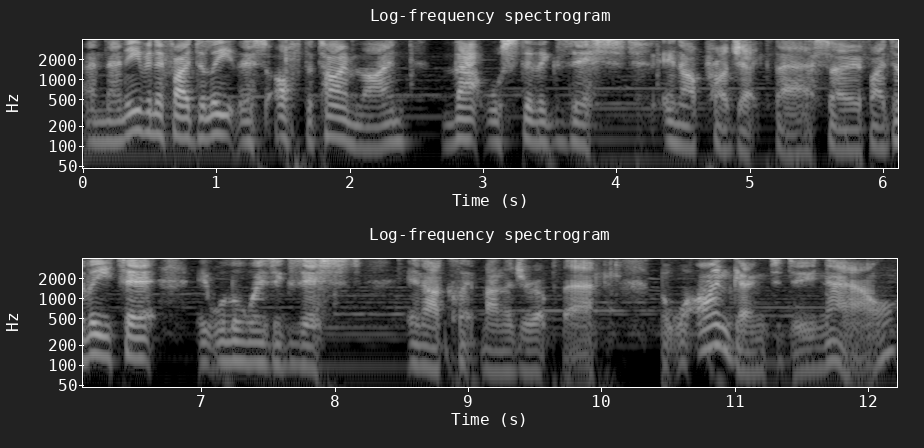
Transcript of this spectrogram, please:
And then even if I delete this off the timeline, that will still exist in our project there. So if I delete it, it will always exist in our clip manager up there. But what I'm going to do now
